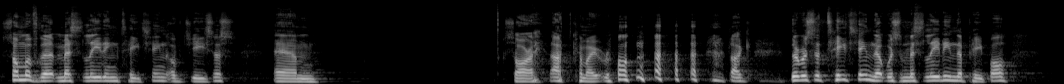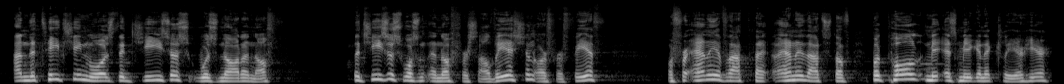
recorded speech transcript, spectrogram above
Some of the misleading teaching of Jesus. Um, sorry, that came out wrong. like, there was a teaching that was misleading the people, and the teaching was that Jesus was not enough. That Jesus wasn't enough for salvation or for faith or for any of that, th- any of that stuff. But Paul is making it clear here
